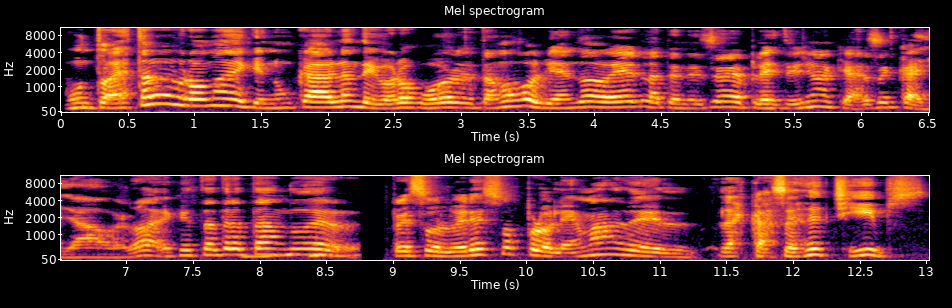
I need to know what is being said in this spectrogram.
Junto a esta broma de que nunca hablan de God of War, estamos volviendo a ver la tendencia de PlayStation a quedarse callado, ¿verdad? Es que está tratando de resolver esos problemas de la escasez de chips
